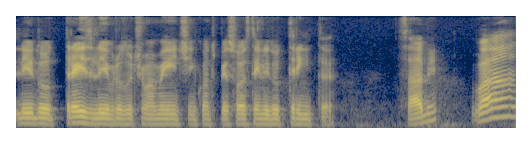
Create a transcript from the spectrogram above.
lido três livros ultimamente, enquanto pessoas têm lido 30. Sabe? Vá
